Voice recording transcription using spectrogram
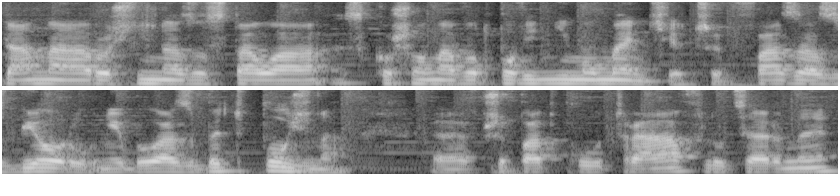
dana roślina została skoszona w odpowiednim momencie, czy faza zbioru nie była zbyt późna. E, w przypadku traw, lucerny,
